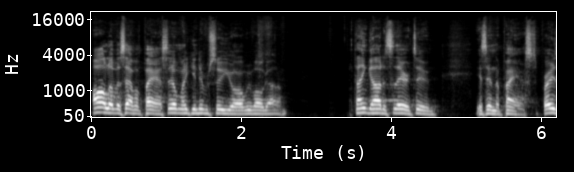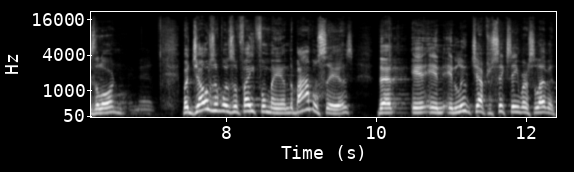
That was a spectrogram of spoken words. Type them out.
all of us have a past. It don't make any difference who you are. We've all got them. Thank God it's there too. It's in the past. Praise the Lord. Amen. But Joseph was a faithful man. The Bible says that in, in, in Luke chapter 16, verse 11,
